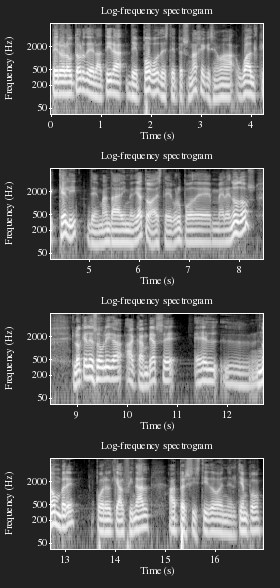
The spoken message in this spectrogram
Pero el autor de la tira de Pogo, de este personaje que se llama Walt Kelly, demanda de inmediato a este grupo de melenudos, lo que les obliga a cambiarse el nombre por el que al final ha persistido en el tiempo,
